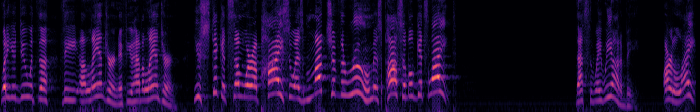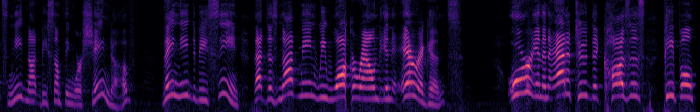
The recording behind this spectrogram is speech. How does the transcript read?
What do you do with the, the uh, lantern if you have a lantern? You stick it somewhere up high so as much of the room as possible gets light. That's the way we ought to be. Our lights need not be something we're ashamed of. They need to be seen. That does not mean we walk around in arrogance or in an attitude that causes people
